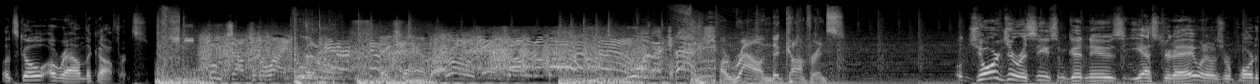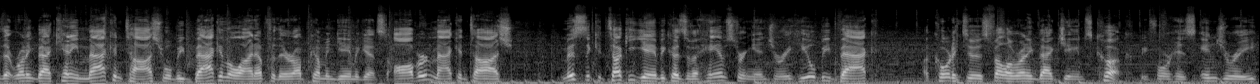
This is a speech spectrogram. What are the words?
Let's go around the conference. Boots out to the right. Intercepted. Takes the handoff. Throws. What a catch. Around the conference. Well, Georgia received some good news yesterday when it was reported that running back Kenny McIntosh will be back in the lineup for their upcoming game against Auburn. McIntosh missed the Kentucky game because of a hamstring injury. He'll be back, according to his fellow running back James Cook. Before his injury,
